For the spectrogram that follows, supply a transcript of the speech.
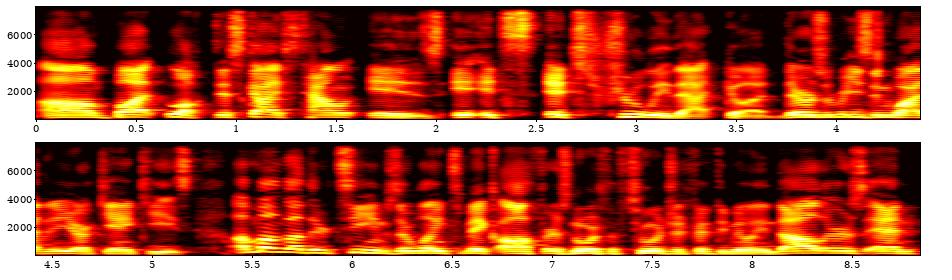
Um, but look, this guy's talent is it's it's truly that good. There's a reason why the New York Yankees, among other teams, they're willing to make offers north of 250 million dollars and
